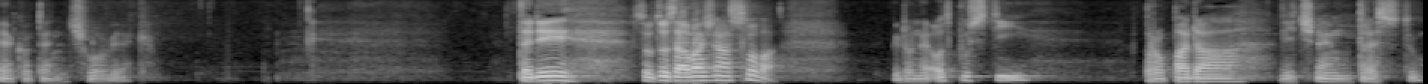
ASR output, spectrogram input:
jako ten člověk. Tedy jsou to závažná slova. Kdo neodpustí, propadá věčnému trestu.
